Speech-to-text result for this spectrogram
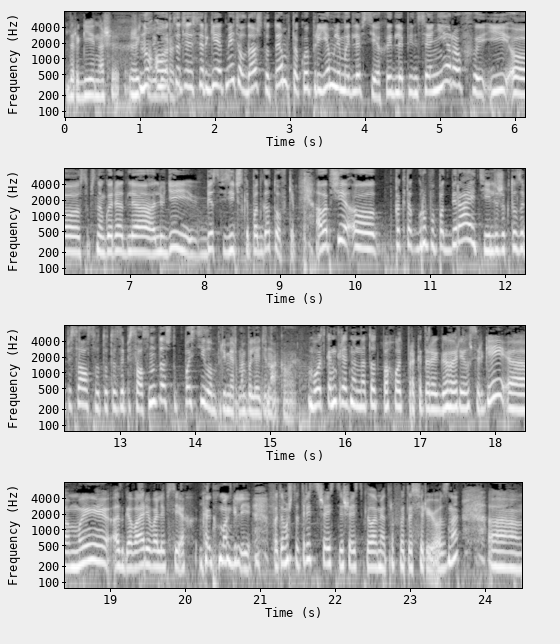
дорогие наши жители Ну, города. кстати, Сергей отметил, да, что темп такой приемлемый для всех, и для пенсионеров, и, э, собственно говоря, для людей без физической подготовки. А вообще, э, как-то группу подбираете, или же кто записался, тот и записался? Ну, да, чтобы по силам примерно были одинаковые. Вот конкретно на тот поход, про который говорил Сергей, э, мы отговаривали всех, как могли, потому что 36,6 километров – это серьезно. Э,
